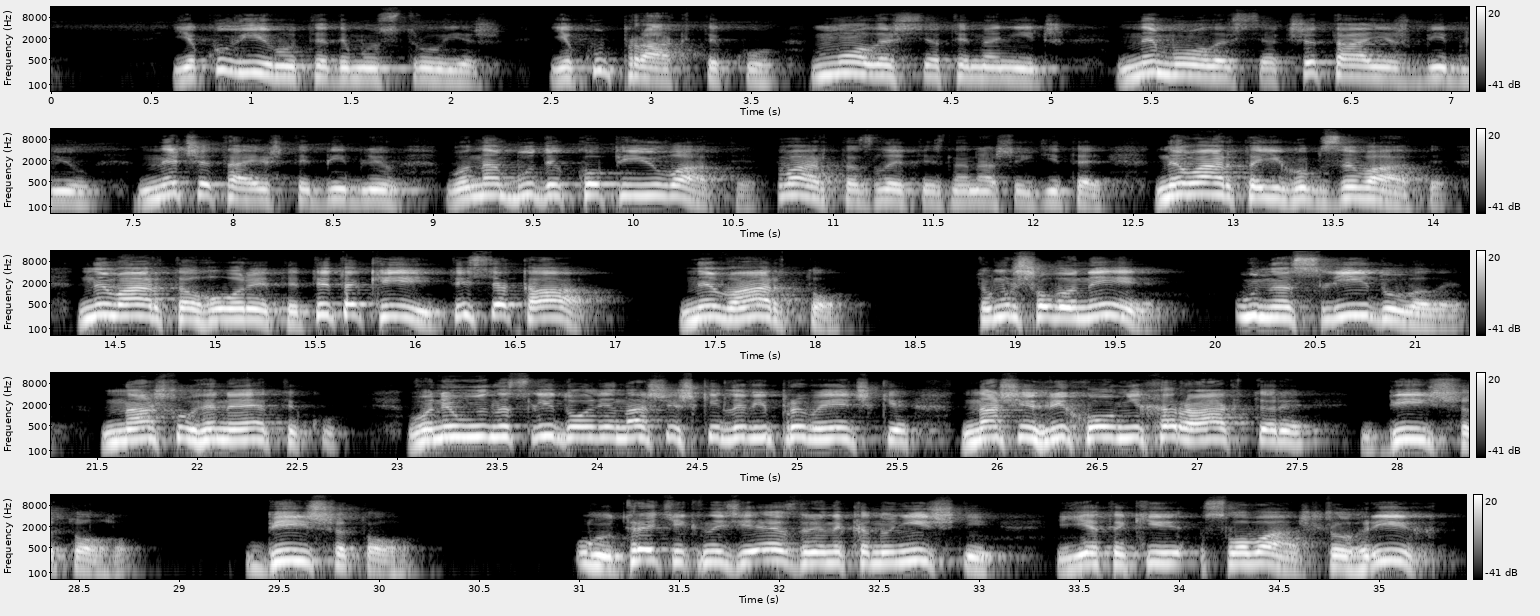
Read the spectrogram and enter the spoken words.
Яку віру ти демонструєш, яку практику, молишся ти на ніч, не молишся, читаєш Біблію, не читаєш ти Біблію, вона буде копіювати. Не варто злитись на наших дітей, не варто їх обзивати, не варто говорити, ти такий, ти сяка. Не варто. Тому що вони унаслідували нашу генетику, вони унаслідували наші шкідливі привички, наші гріховні характери. Більше того, більше того. У третій книзі Ездри неканонічній є такі слова, що гріх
